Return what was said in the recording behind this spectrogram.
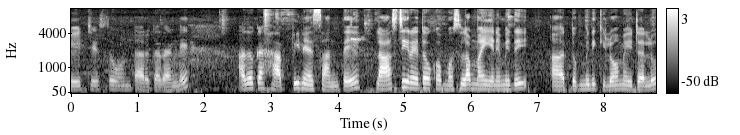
వెయిట్ చేస్తూ ఉంటారు కదండి. అదొక హ్యాపీనెస్ అంతే. లాస్ట్ ఇయర్ అయితే ఒక ముసలమ్మ ఎనిమిది తొమ్మిది కిలోమీటర్లు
